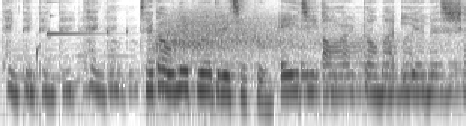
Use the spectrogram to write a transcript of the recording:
탱탱탱탱 탱글 제가 오늘 보여드릴 제품 AGR 더마 EMS 샤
